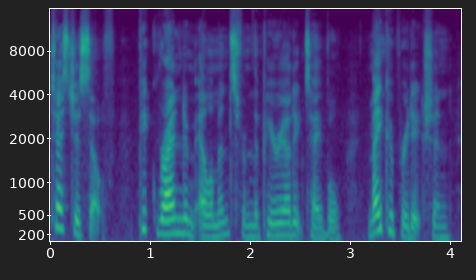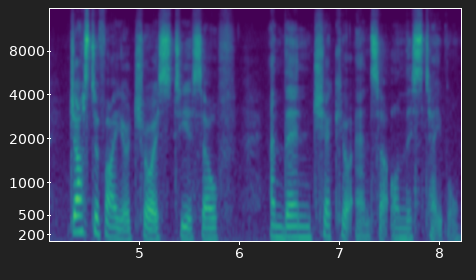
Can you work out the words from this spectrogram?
Test yourself. Pick random elements from the periodic table, make a prediction, justify your choice to yourself, and then check your answer on this table.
